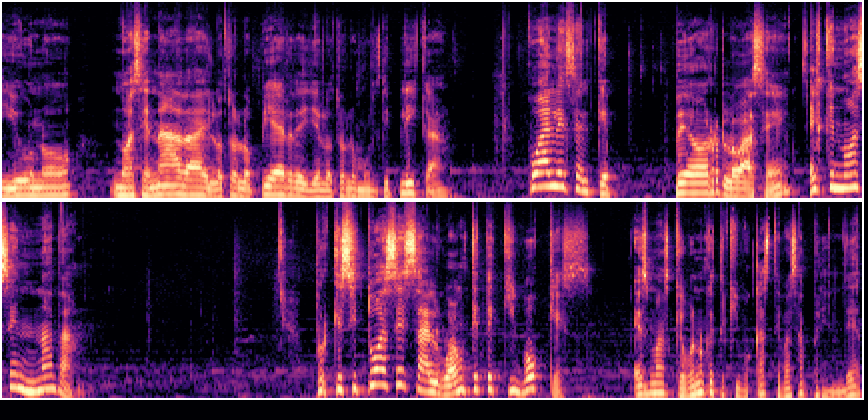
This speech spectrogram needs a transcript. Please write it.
y uno no hace nada, el otro lo pierde y el otro lo multiplica? ¿Cuál es el que peor lo hace? El que no hace nada. Porque si tú haces algo, aunque te equivoques, es más que bueno que te equivocaste, vas a aprender.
